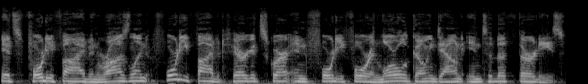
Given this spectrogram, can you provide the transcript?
It's 45 in Rosslyn, 45 at Farragut Square, and 44 in Laurel, going down into the 30s.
